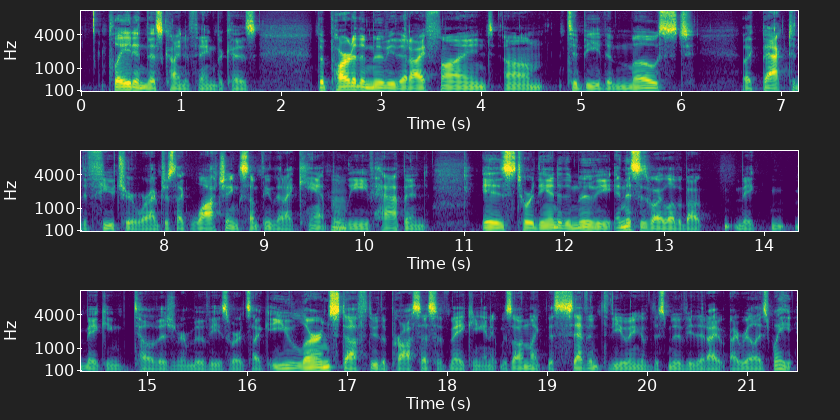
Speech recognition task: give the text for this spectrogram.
played in this kind of thing because the part of the movie that I find um, to be the most like Back to the Future, where I'm just like watching something that I can't believe happened, is toward the end of the movie. And this is what I love about make, making television or movies, where it's like you learn stuff through the process of making. And it was on like the seventh viewing of this movie that I, I realized, wait,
